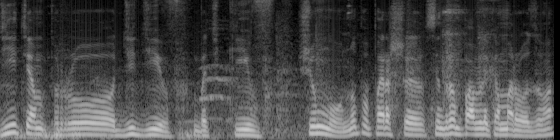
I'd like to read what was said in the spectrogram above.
дітям про дідів, батьків. Чому? Ну, по-перше, синдром Павліка Морозова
